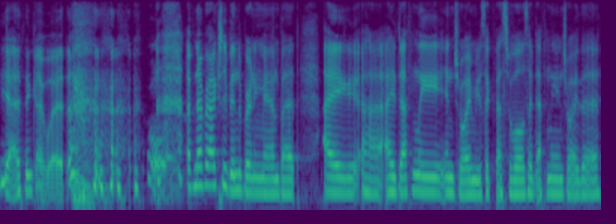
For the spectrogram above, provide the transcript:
Yeah, I think I would. cool. I've never actually been to Burning Man, but I uh, I definitely enjoy music festivals. I definitely enjoy the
